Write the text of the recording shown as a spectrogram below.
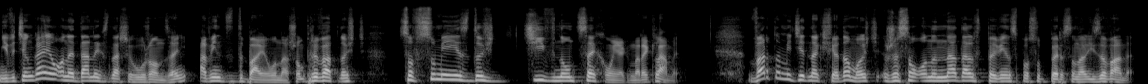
nie wyciągają one danych z naszych urządzeń, a więc dbają o naszą prywatność, co w sumie jest dość dziwną cechą jak na reklamy. Warto mieć jednak świadomość, że są one nadal w pewien sposób personalizowane.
